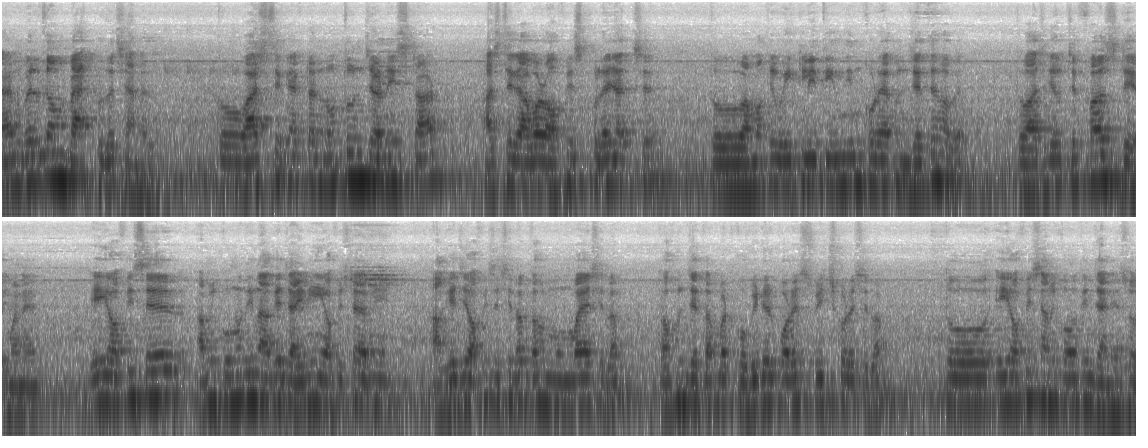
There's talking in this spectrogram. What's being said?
And welcome back to the channel তো আজ থেকে একটা নতুন জার্নি স্টার্ট আজ থেকে আবার অফিস খুলে যাচ্ছে। তো আমাকে উইকলি তিন দিন করে এখন যেতে হবে। তো আজকে হচ্ছে ফার্স্ট ডে মানে এই অফিসের আমি কোনো দিন আগে যাইনি। এই অফিসটায় আমি আগে যে অফিসে ছিলাম, তখন মুম্বাইয়ে ছিলাম। তখন যেতাম বাট কোভিডের পরে সুইচ করেছিলাম। তো এই অফিসে আমি কোনো দিন যাইনি। সো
